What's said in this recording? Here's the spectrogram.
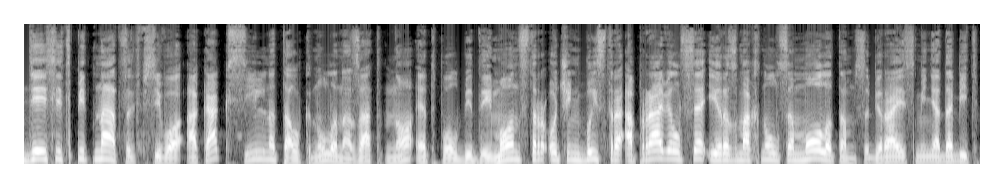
10-15 всего, а как сильно толкнуло назад, но это полбеды. Монстр очень быстро оправился и размахнулся молотом, собираясь меня добить.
